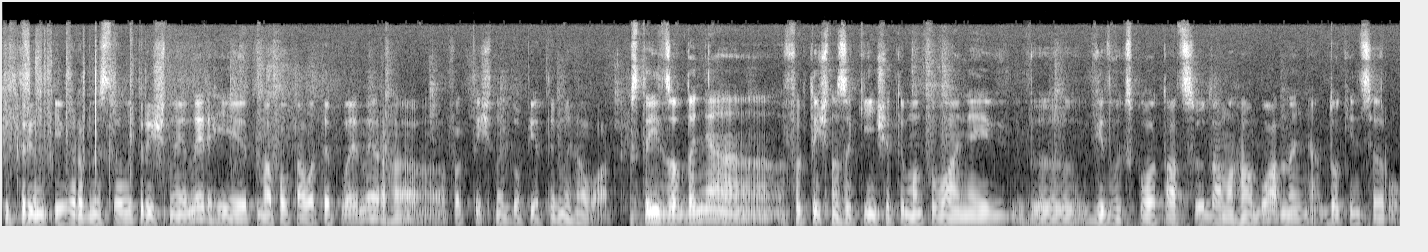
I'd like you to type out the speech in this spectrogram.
підтримки і виробництва електричної енергії на Полтава Теплоенерго фактично до 5 МВт. Стоїть завдання фактично закінчити монтування і е, від в експлуатацію даного обладнання до кінця року.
